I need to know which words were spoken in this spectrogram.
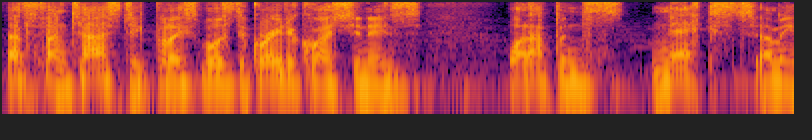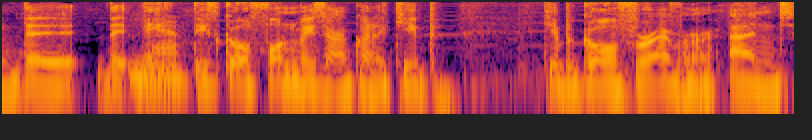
that's fantastic. But I suppose the greater question is what happens next. I mean, the, the, Yeah. these, these GoFundmes aren't going to keep keep it going forever, and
